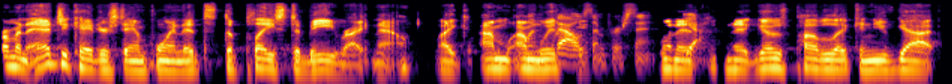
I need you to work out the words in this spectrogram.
from an educator standpoint, it's the place to be right now. Like I'm, I'm 1, with thousand percent. When it yeah. when it goes public and you've got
